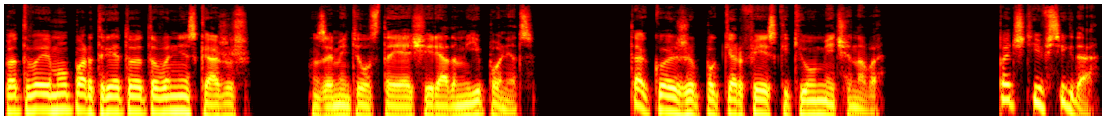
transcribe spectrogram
По твоему портрету этого не скажешь, заметил стоящий рядом японец. Такой же покерфейс, как и у Меченого. Почти всегда.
